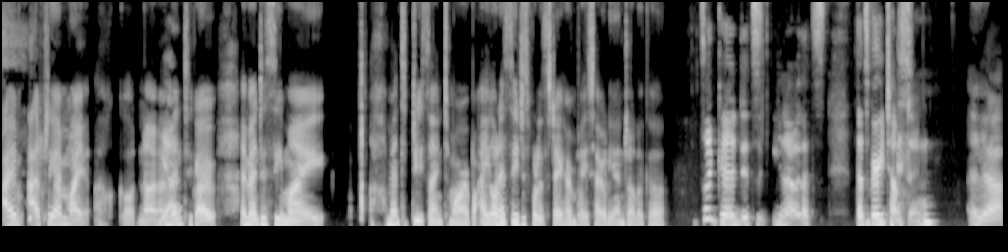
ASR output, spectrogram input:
I'm actually I might oh god no. I meant to go I meant to see my oh, I meant to do something tomorrow, but I honestly just want to stay home and play Totally Angelica. it's a good. It's you know that's that's very tempting. Yeah.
